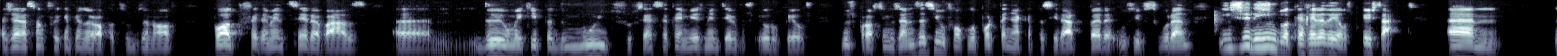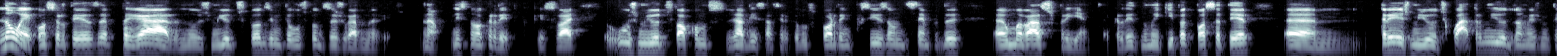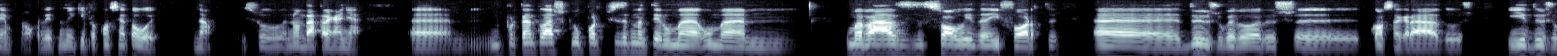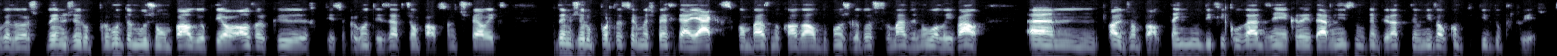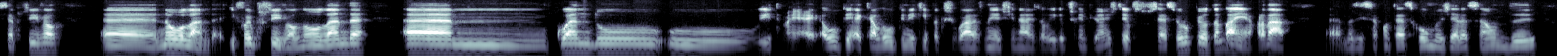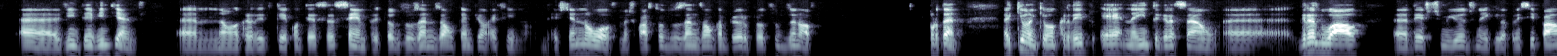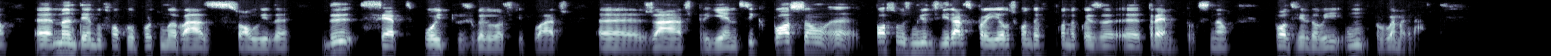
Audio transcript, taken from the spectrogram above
a geração que foi campeã da Europa de Sub-19, pode perfeitamente ser a base uh, de uma equipa de muito sucesso, até mesmo em termos europeus, nos próximos anos. Assim, o Futebol do Porto tenha a capacidade para os ir segurando e gerindo a carreira deles, porque aí está. Um, não é, com certeza, pegar nos miúdos todos e metê-los todos a jogar de uma vez. Não, nisso não acredito, porque isso vai. Os miúdos, tal como já disse acerca do Sporting, precisam de sempre de uh, uma base experiente. Acredito numa equipa que possa ter um, três miúdos, quatro miúdos ao mesmo tempo. Não acredito numa equipa com sete ou oito. Não, isso não dá para ganhar. Uh, portanto, acho que o Porto precisa de manter uma, uma, uma base sólida e forte uh, de jogadores uh, consagrados, e de jogadores. Podemos ver o pergunta-me o João Paulo, eu pedi ao Álvaro que repetisse a pergunta, exato, João Paulo Santos Félix. Podemos ver o Porto a ser uma espécie de Ajax com base no caudal de bons jogadores formados no Olival. Um, olha, João Paulo, tenho dificuldades em acreditar nisso num campeonato que tem um nível competitivo do português. Isso é possível, uh, na Holanda. E foi possível na Holanda um, quando o. E também é a aquela última equipa que chegou às meias finais da Liga dos Campeões teve sucesso europeu também, é verdade. Uh, mas isso acontece com uma geração de uh, 20 em 20 anos. Um, não acredito que aconteça sempre. Todos os anos há um campeão. Enfim, este ano não houve, mas quase todos os anos há um campeão europeu de sub-19. Portanto, aquilo em que eu acredito é na integração uh, gradual uh, destes miúdos na equipa principal eh, mantendo o Foco do Porto uma base sólida de 7, 8 jogadores titulares uh, já experientes e que possam, uh, possam os miúdos virar-se para eles quando a, quando a coisa treme, porque senão pode vir dali um problema grave.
